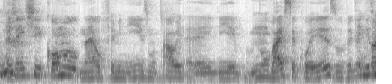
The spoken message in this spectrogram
a gente, como né, o feminismo tal, ele, é, ele não vai ser coeso, o veganismo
